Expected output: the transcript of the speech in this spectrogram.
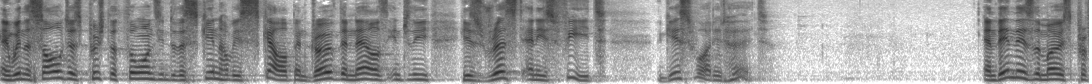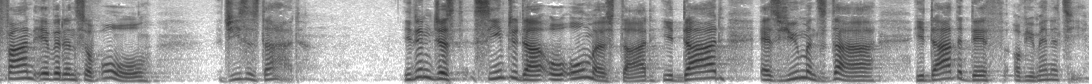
And when the soldiers pushed the thorns into the skin of his scalp and drove the nails into the, his wrist and his feet, guess what? It hurt. And then there's the most profound evidence of all Jesus died. He didn't just seem to die or almost died, he died as humans die. He died the death of humanity.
